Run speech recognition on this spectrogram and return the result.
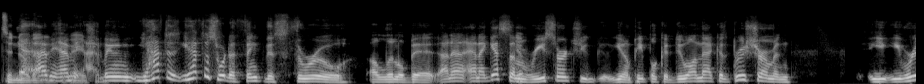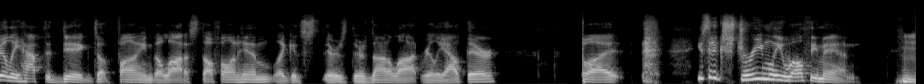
to know Yeah, that I mean, I mean, I mean, you have to you have to sort of think this through a little bit, and I, and I guess some Yep. research you you know people could do on that because Bruce Sherman, you, you really have to dig to find a lot of stuff on him. Like it's there's there's not a lot really out there, but he's an extremely wealthy man. Hmm.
